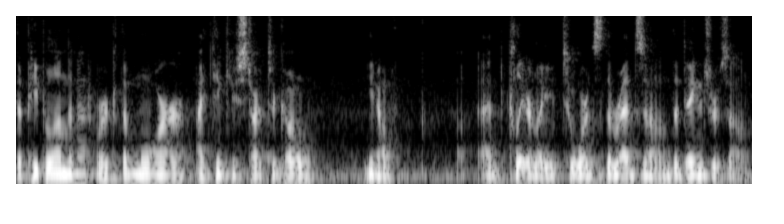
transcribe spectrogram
the people on the network, the more I think you start to go, you know, and clearly towards the red zone, the danger zone.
